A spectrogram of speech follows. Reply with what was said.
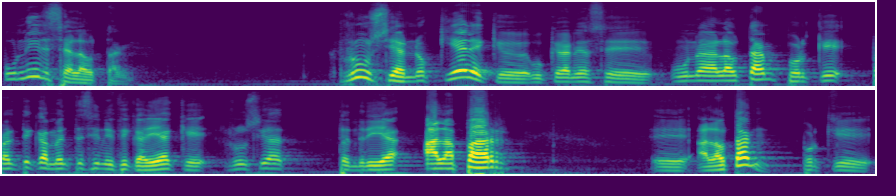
unirse a la OTAN. Rusia no quiere que Ucrania se una a la OTAN porque prácticamente significaría que Rusia tendría a la par eh, a la OTAN, porque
